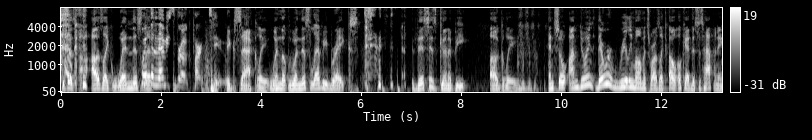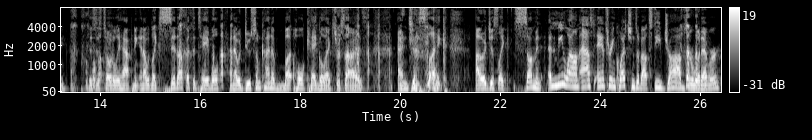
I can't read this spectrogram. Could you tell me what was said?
Because I, I was like, when this When lev- the levees broke, part two. exactly when the when this levee breaks, this is going to be ugly. And so I'm doing. There were really moments where I was like, "Oh, okay, this is happening. This is totally happening." And I would like sit up at the table and I would do some kind of butthole Kegel exercise, and just like. I would just like summon, and meanwhile, I'm asked answering questions about Steve Jobs or whatever,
